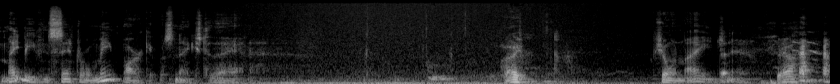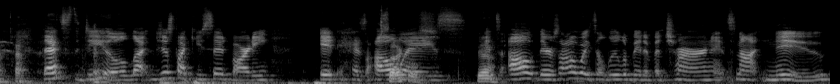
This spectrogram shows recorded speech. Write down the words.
Maybe even Central Meat Market was next to that. Hey, Showing my age now. Yeah. That's the deal. Like just like you said, Marty, it has always. Yeah. It's all there's always a little bit of a churn. It's not new.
